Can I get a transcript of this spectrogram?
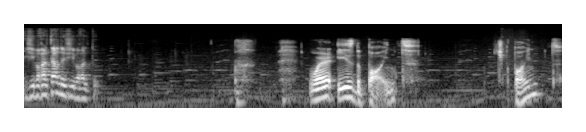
Gibraltar de Gibraltar. Where is the point? Checkpoint?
